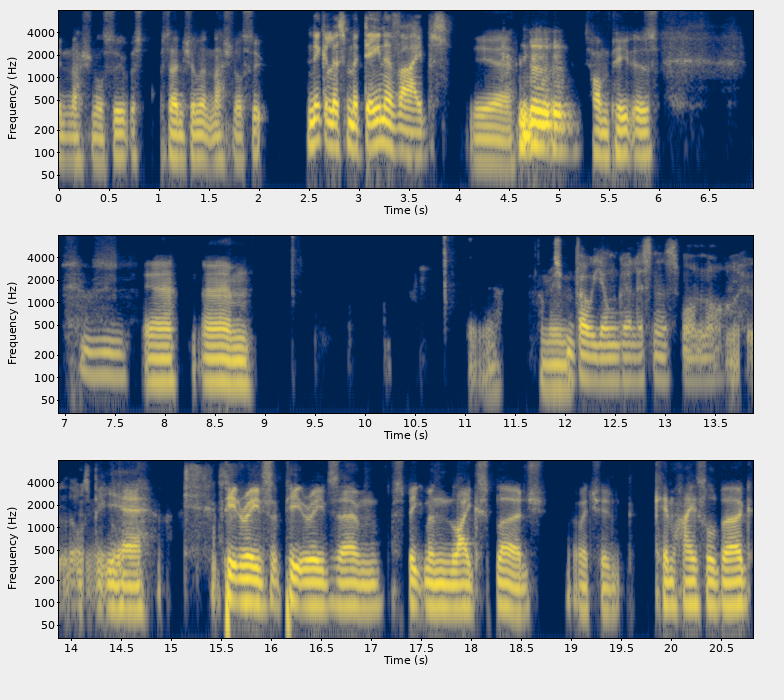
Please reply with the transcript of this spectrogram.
international super potential international super. Nicholas Medina vibes. Yeah. Tom Peters. Yeah. Um. Yeah. I mean, Some very younger listeners won't know who those people are. Yeah. Pete Reid's Pete Reid's um Speakman like splurge, which is Kim Heiselberg,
